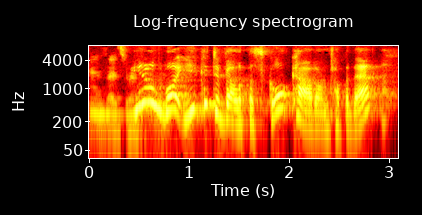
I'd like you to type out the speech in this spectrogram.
You know what? You could develop a scorecard on top of that.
